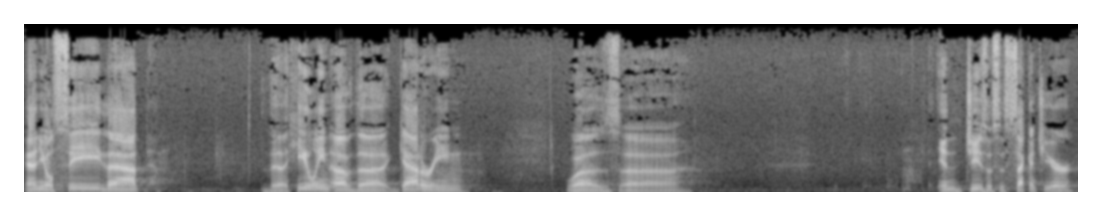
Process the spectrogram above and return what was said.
and you'll see that the healing of the Gadarene was uh, in Jesus' second year.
